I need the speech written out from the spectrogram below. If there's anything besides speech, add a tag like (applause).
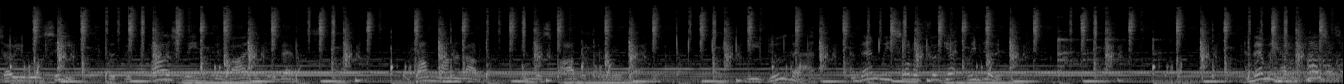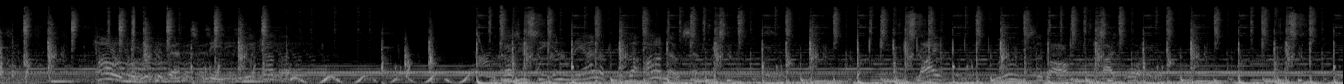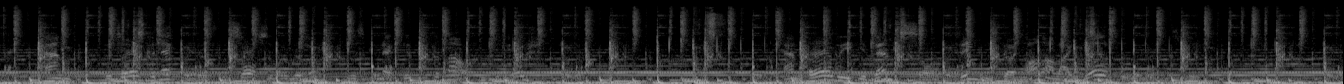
so you will see that because we have divided events from one another in this arbitrary way, we do that and then we sort of forget we did it. And then we have a puzzle. How do events lead to each other? Because you see, in reality, there are no separate Life moves along like water. And it's all connected as the source of events or things going on are like whirlpools in the street.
